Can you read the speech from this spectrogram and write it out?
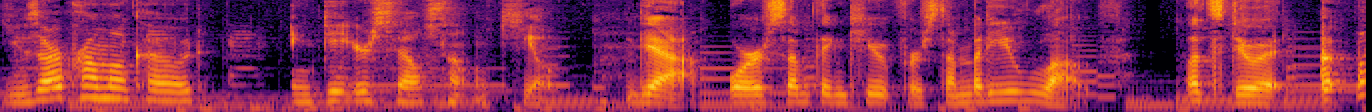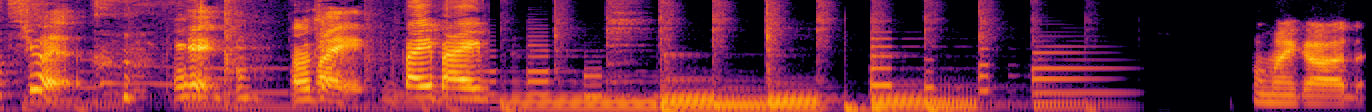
use our promo code, and get yourself something cute. Yeah, or something cute for somebody you love. Let's do it. Uh, let's do it. okay. Okay. Bye bye. Oh my god.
